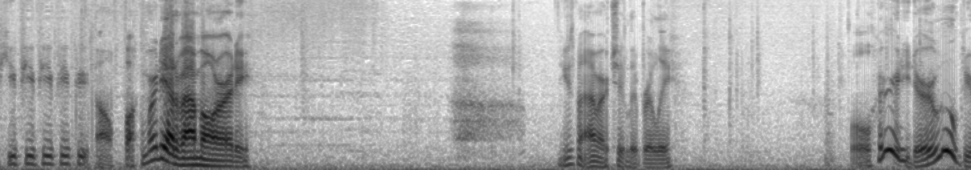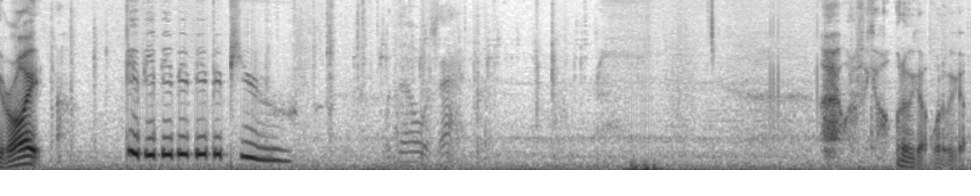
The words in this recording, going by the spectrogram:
Pew pew pew pew pew. Oh fuck, I'm already out of ammo already. Use my ammo too liberally. Well, hurdy there, we'll be right. Pew pew pew pew pew pew pew. What the hell was that? Alright, what do we got? What do we got?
